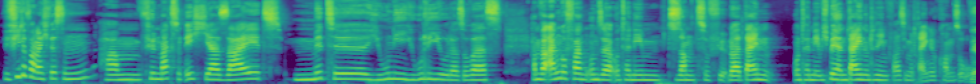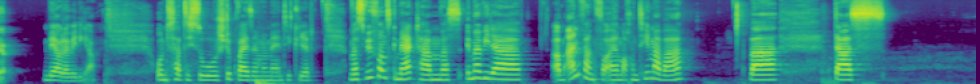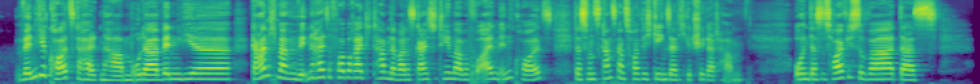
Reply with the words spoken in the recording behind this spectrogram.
Wie viele von euch wissen, haben führen Max und ich ja seit Mitte Juni, Juli oder sowas, haben wir angefangen, unser Unternehmen zusammenzuführen. Oder dein Unternehmen, ich bin ja in dein Unternehmen quasi mit reingekommen, so ja. mehr oder weniger. Und es hat sich so stückweise immer mehr integriert. Und was wir für uns gemerkt haben, was immer wieder am Anfang vor allem auch ein Thema war, war, dass wenn wir Calls gehalten haben oder wenn wir gar nicht mal, wenn wir Inhalte vorbereitet haben, da war das gar nicht so Thema, aber vor allem in Calls, dass wir uns ganz, ganz häufig gegenseitig getriggert haben. Und dass es häufig so war, dass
